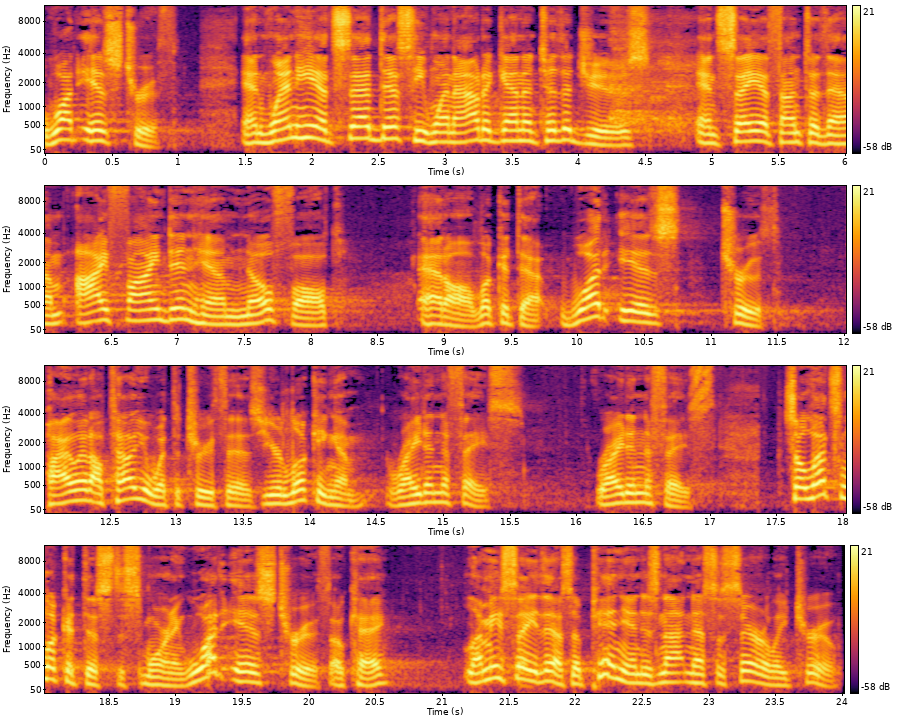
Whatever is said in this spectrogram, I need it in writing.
What is truth? And when he had said this, he went out again unto the Jews and saith unto them, I find in him no fault at all. Look at that. What is truth? Pilate, I'll tell you what the truth is. You're looking him right in the face. Right in the face. So let's look at this this morning. What is truth? Okay. Let me say this opinion is not necessarily true.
